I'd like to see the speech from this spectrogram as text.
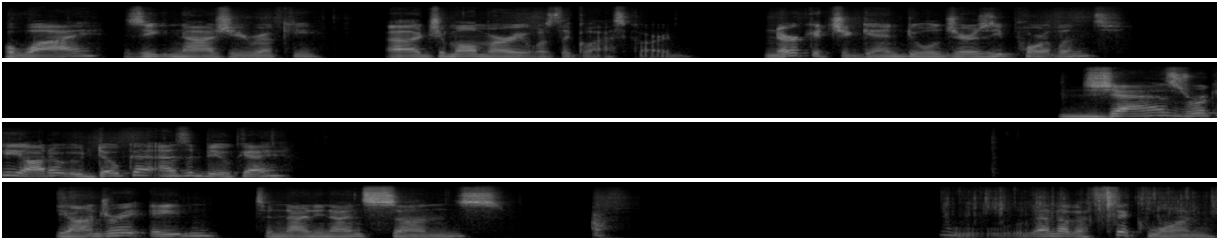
Hawaii, Zeke Nnaji rookie. Uh, Jamal Murray was the glass card. Nurkic again, dual jersey, Portland. Jazz rookie auto Udoka Azubuike. DeAndre Ayton to 99 Suns. Ooh, another thick one.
